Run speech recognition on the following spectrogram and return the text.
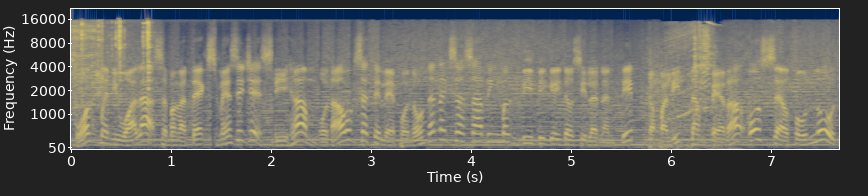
Huwag maniwala sa mga text messages, liham o tawag sa telepono na nagsasabing magbibigay daw sila ng tip kapalit ng pera o cellphone load.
